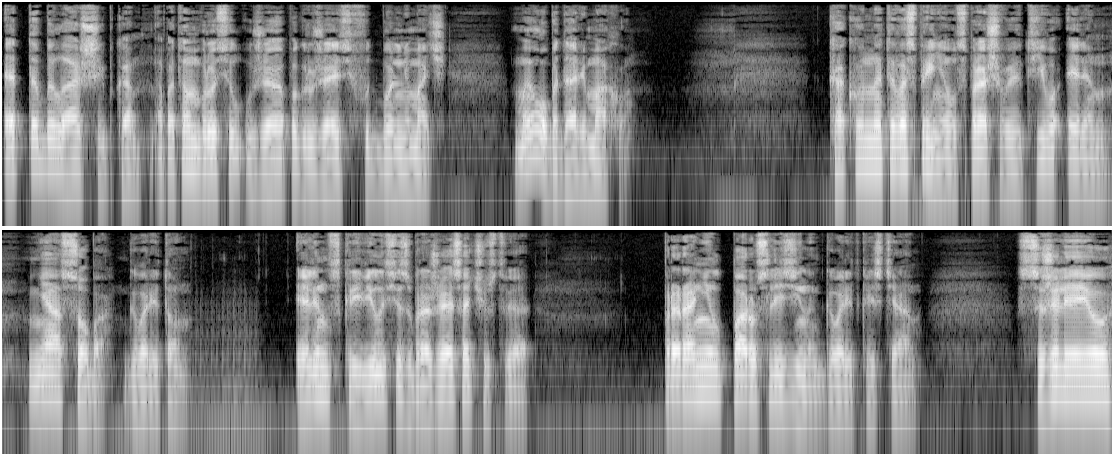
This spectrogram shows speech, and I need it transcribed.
«Это была ошибка», а потом бросил, уже погружаясь в футбольный матч. «Мы оба дали маху». «Как он это воспринял?» – спрашивает его Эллен. «Не особо», – говорит он. Эллен скривилась, изображая сочувствие. «Проронил пару слезинок», — говорит Кристиан. «Сожалею,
